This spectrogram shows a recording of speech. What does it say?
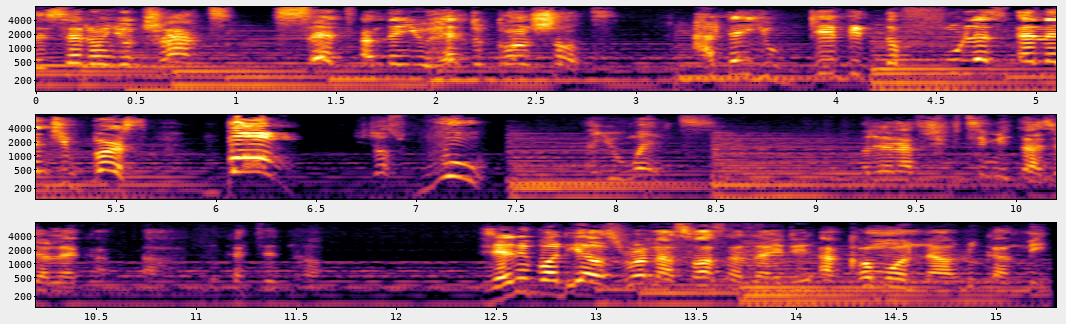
they said on your tracks, set, and then you heard the gunshot, and then you gave it the fullest energy burst. Boom! You just woo, and you went. But then at 50 meters, you're like, ah, look at it now. Did anybody else run as fast as I did? Ah, come on now, look at me.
